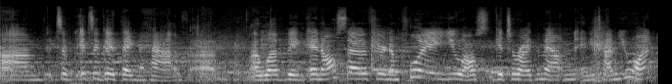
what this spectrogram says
Um, it's a it's a good thing to have. Um, I love being and also if you're an employee you also get to ride the mountain anytime you want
